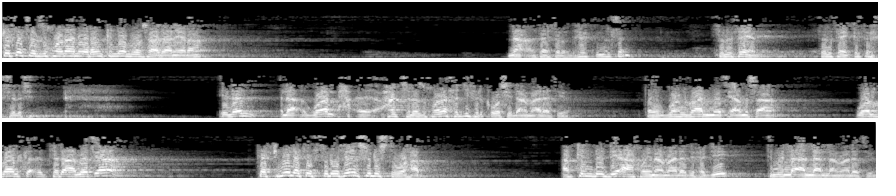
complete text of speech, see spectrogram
ክተተ ዝኾና ነረን ክንደይ መወሳዳ ነራ ታይ ሎ ድሕር ክትመልሰን ፍሉተየን ፍሉተየን ክልተ ስለ እዘን ጓል ሓንቲ ስለ ዝኾነ ሕጂ ፍርቂ ወሲዳ ማለት እዩ ጓልጓል መፅያ ምስ ጓልጓል እተ መፅያ ተክሚለት ፍሉተየን ስሉስ ትወሃብ ኣብ ክንዲ ዲኣ ኮይና ማለት እዩ ሕጂ ትምልኣላ ኣላ ማለት እዩ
